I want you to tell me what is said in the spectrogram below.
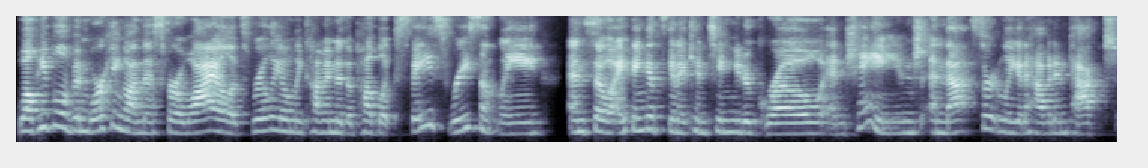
while people have been working on this for a while, it's really only come into the public space recently. And so I think it's going to continue to grow and change. And that's certainly going to have an impact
